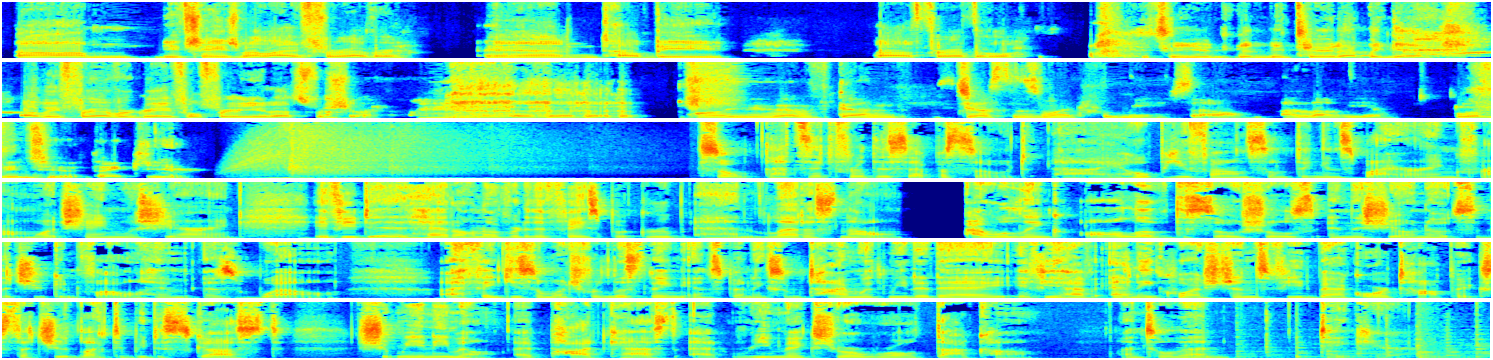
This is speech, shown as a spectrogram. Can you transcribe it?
Um, you've changed my life forever and I'll be uh, forever. so you're going to be teared up again. I'll be forever grateful for you. That's for sure. Well, you have done just as much for me. So I love you. Love you too. Thank you. So that's it for this episode. I hope you found something inspiring from what Shane was sharing. If you did, head on over to the Facebook group and let us know. I will link all of the socials in the show notes so that you can follow him as well. I thank you so much for listening and spending some time with me today. If you have any questions, feedback, or topics that you'd like to be discussed, shoot me an email at podcast at remixyourworld.com. Until then, take care.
